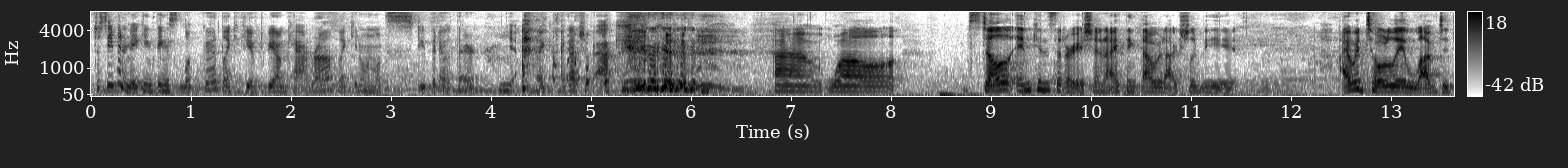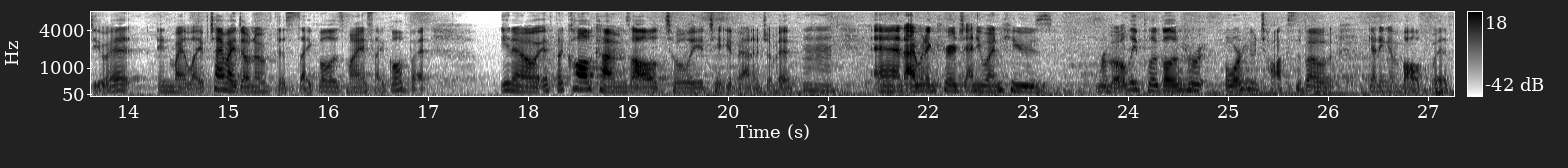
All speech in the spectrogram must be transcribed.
just even making things look good. Like if you have to be on camera, like you don't want to look stupid out there. Yeah. Like I got your back. Um, well, still in consideration, I think that would actually be. I would totally love to do it in my lifetime. I don't know if this cycle is my cycle, but you know, if the call comes, I'll totally take advantage of it. And I would encourage anyone who's remotely political or who talks about getting involved with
